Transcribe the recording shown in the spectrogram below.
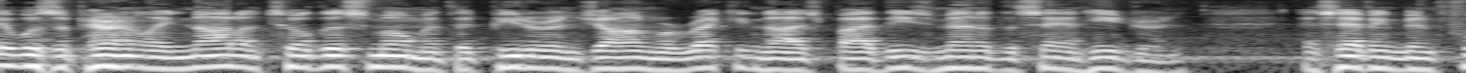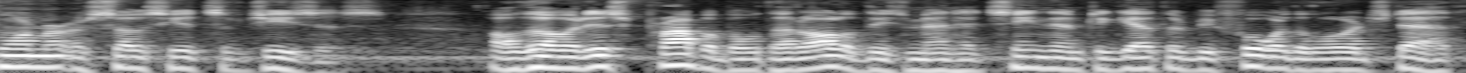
It was apparently not until this moment that Peter and John were recognized by these men of the Sanhedrin as having been former associates of Jesus, although it is probable that all of these men had seen them together before the Lord's death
